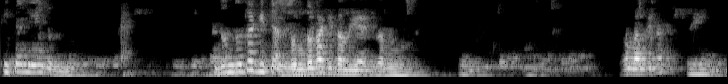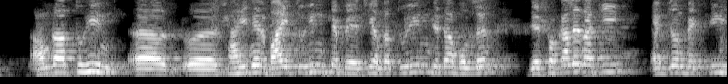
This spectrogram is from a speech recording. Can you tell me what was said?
কিতা লিয়ে দ্বন্দ্ব দ্বন্দ্বটা কিতা দ্বন্দ্বটা কি তাহলে একদম নাম আমরা তুহিন শাহিনের ভাই তুহিনকে পেয়েছি। আমরা তুহিন যেটা বললেন যে সকালে নাকি একজন ব্যক্তি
